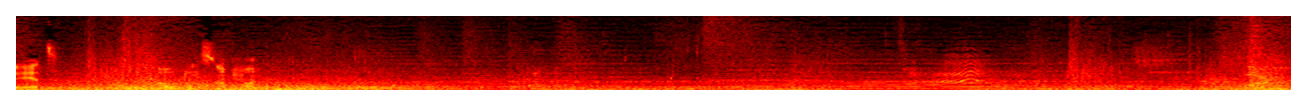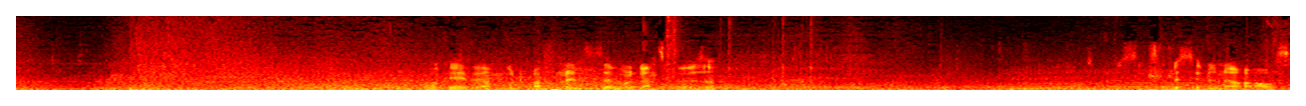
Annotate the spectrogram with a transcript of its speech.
Er jetzt? Haut uns nochmal. Okay, wir haben getroffen, jetzt ist er wohl ganz böse. Zumindest sieht es ein bisschen danach aus.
